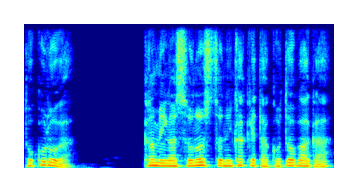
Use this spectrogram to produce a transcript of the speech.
ところが、神がその人にかけた言葉が、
